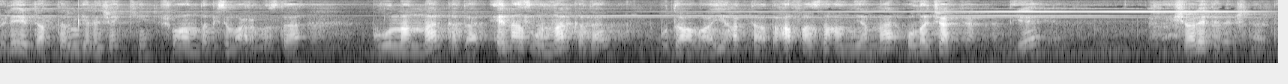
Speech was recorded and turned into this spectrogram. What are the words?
öyle evlatlarım gelecek ki şu anda bizim aramızda bulunanlar kadar, en az onlar kadar bu davayı hatta daha fazla anlayanlar olacak diye işaret etmişlerdi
